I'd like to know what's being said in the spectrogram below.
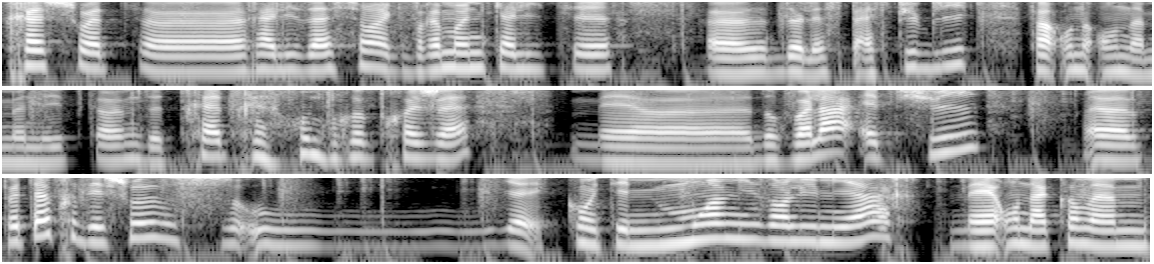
très chouette réalisation avec vraiment une qualité de l'espace public. Enfin, on, a- on a mené quand même de très très nombreux projets. Mais donc voilà, et puis euh, peut-être des choses où a- qui ont été moins mises en lumière, mais on a quand même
